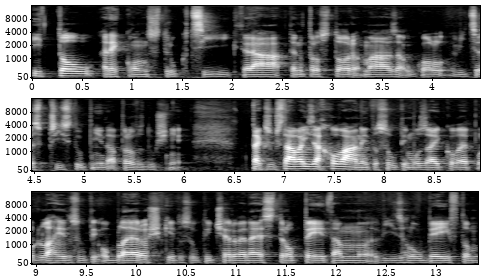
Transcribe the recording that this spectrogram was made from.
i tou rekonstrukcí, která ten prostor má za úkol více zpřístupnit a provzdušnit, tak zůstávají zachovány. To jsou ty mozaikové podlahy, to jsou ty oblé rožky, to jsou ty červené stropy, tam víc hlouběji v tom,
